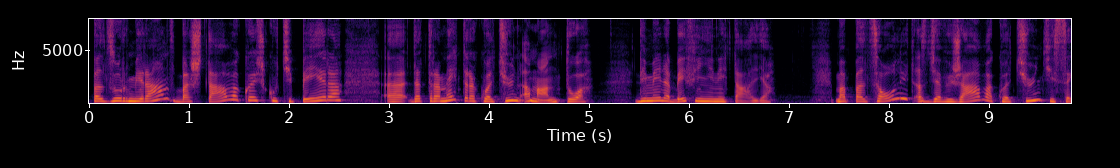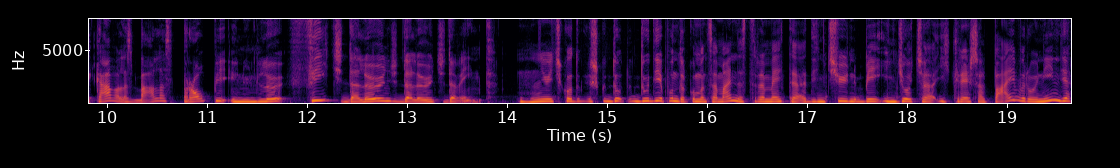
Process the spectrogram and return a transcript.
pel surmirans bastava quest cucipera uh, da tramettere a qualcun a Mantua, di mena be fin in Italia. Ma pel solit as già vigiava qualcun ci secava las balas proprio in un lö fitch da lunch da lunch da vent. Io dico, du di appunto al cominciamento di strametta ad incun be in giocia i cresce al paivero in India,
